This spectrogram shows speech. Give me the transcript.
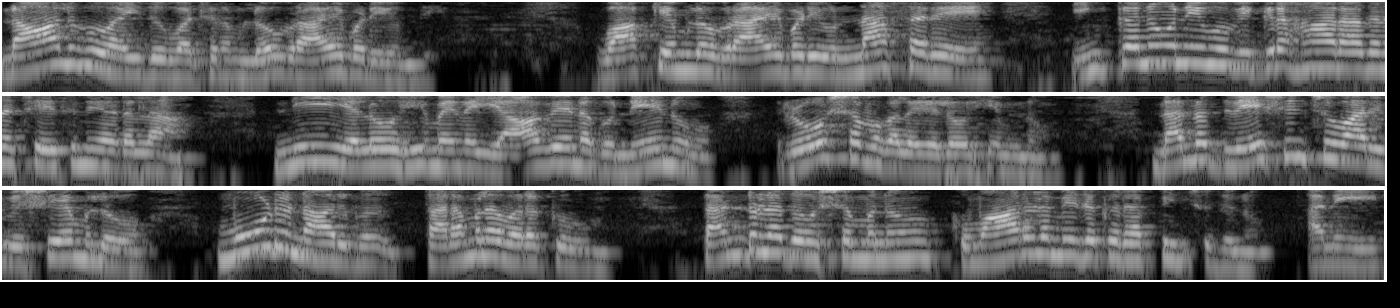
నాలుగు ఐదు వచనంలో వ్రాయబడి ఉంది. వాక్యంలో వ్రాయబడి ఉన్నా సరే ఇంకనూ నీవు విగ్రహారాధన చేసిన ఎడల నీ ఎలోహిమైన యావేనగు నేను రోషము గల ఎలోహింను నన్ను ద్వేషించు వారి విషయములో మూడు నాలుగు తరముల వరకు తండ్రుల దోషమును కుమారుల మీదకు రప్పించుదును అని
